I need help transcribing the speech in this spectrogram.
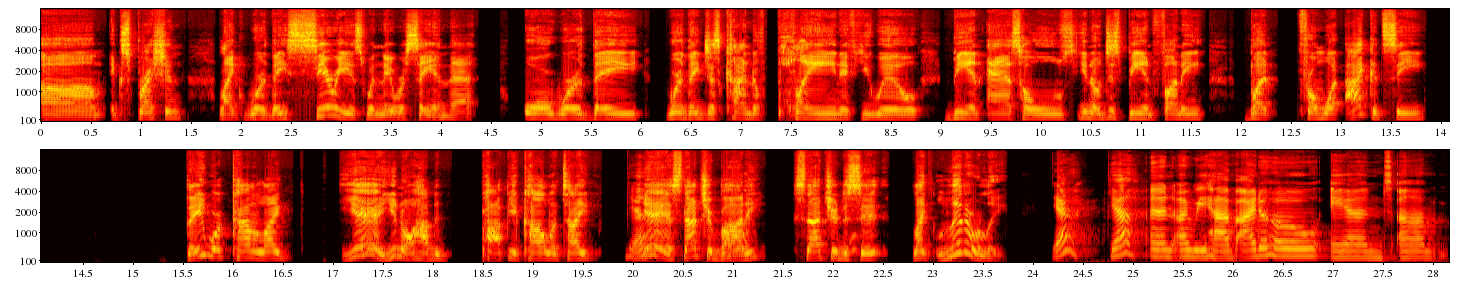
um, expression. Like, were they serious when they were saying that, or were they were they just kind of plain, if you will, being assholes? You know, just being funny. But from what I could see, they were kind of like, yeah, you know how to pop your collar type. Yeah. Yeah, it's not your body. It's not your decision. Like literally. Yeah, yeah, and uh, we have Idaho and um,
